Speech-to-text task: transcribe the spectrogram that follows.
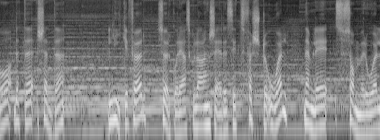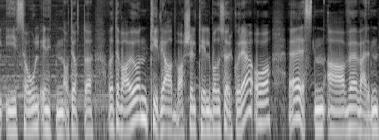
Og dette skjedde like før Sør-Korea skulle arrangere sitt første OL, nemlig sommer-OL i Seoul i 1988. Og dette var jo en tydelig advarsel til både Sør-Korea og eh, resten av verden.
